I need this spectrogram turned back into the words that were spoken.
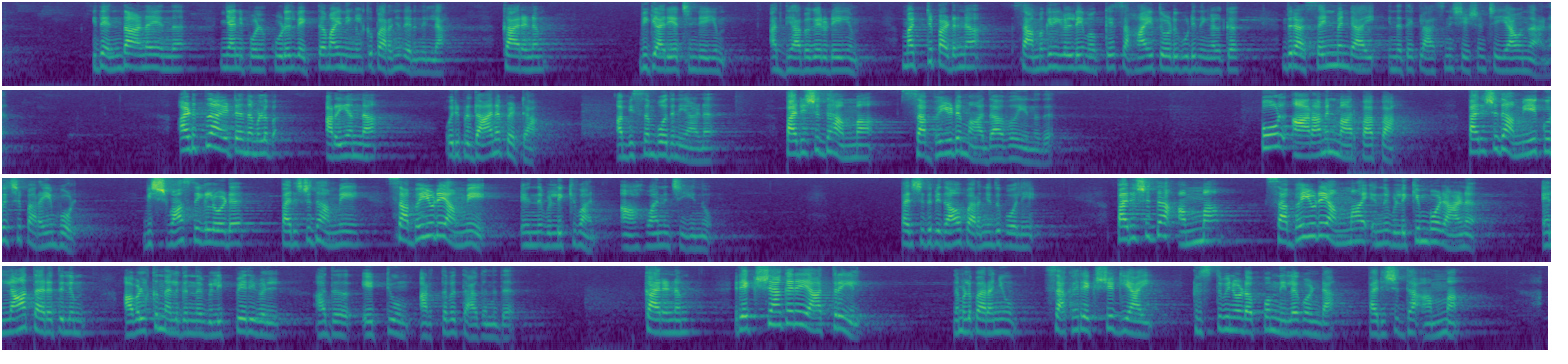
ഇതെന്താണ് എന്ന് ഞാനിപ്പോൾ കൂടുതൽ വ്യക്തമായി നിങ്ങൾക്ക് പറഞ്ഞു തരുന്നില്ല. കാരണം വികാരിയച്ഛന്റെയും അധ്യാപകരുടെയും മറ്റ് പഠന സാമഗ്രികളുടെയും ഒക്കെ സഹായത്തോടു കൂടി നിങ്ങൾക്ക് ഇതൊരു അസൈൻമെന്റായി ഇന്നത്തെ ക്ലാസ്സിന് ശേഷം ചെയ്യാവുന്നതാണ്. അടുത്തതായിട്ട് നമ്മൾ അറിയുന്ന ഒരു പ്രധാനപ്പെട്ട അഭിസംബോധനയാണ് പരിശുദ്ധ അമ്മ സഭയുടെ മാതാവ് എന്നത്. പോൾ ആറാമൻ മാർപ്പാപ്പ പരിശുദ്ധ അമ്മയെക്കുറിച്ച് പറയുമ്പോൾ വിശ്വാസികളോട് പരിശുദ്ധ അമ്മയെ സഭയുടെ അമ്മയെ എന്ന് വിളിക്കുവാൻ ആഹ്വാനം ചെയ്യുന്നു. പരിശുദ്ധ പിതാവ് പറഞ്ഞതുപോലെ പരിശുദ്ധ അമ്മ സഭയുടെ അമ്മ എന്ന് വിളിക്കുമ്പോഴാണ് എല്ലാ തരത്തിലും അവൾക്ക് നൽകുന്ന വിളിപ്പേരുകൾ അത് ഏറ്റവും അർത്ഥവത്താകുന്നത്. കാരണം രക്ഷാകര യാത്രയിൽ നമ്മൾ പറഞ്ഞു സഹരക്ഷകയായി ക്രിസ്തുവിനോടൊപ്പം നിലകൊണ്ട പരിശുദ്ധ അമ്മ.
